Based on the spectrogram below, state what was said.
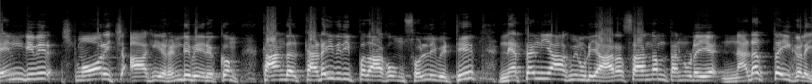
பென்கிவிர் ஸ்மோரிச் ஆகிய ரெண்டு பேருக்கும் தாங்கள் தடை விதிப்பதாகவும் சொல்லிவிட்டு நெத்தன்யாகுவினுடைய அரசாங்கம் தன்னுடைய நடத்தைகளை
